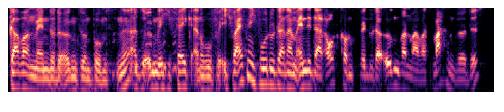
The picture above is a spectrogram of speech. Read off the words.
Government oder irgend so ein Bums, ne? Also irgendwelche Fake-Anrufe. Ich weiß nicht, wo du dann am Ende da rauskommst, wenn du da irgendwann mal was machen würdest.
